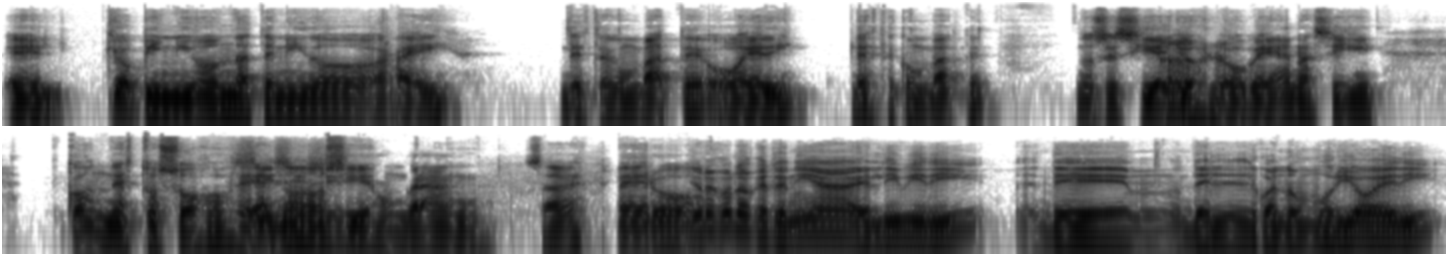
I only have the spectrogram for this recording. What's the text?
qué opinión ha tenido Rey de este combate o Eddie de este combate. No sé si ah. ellos lo vean así con estos ojos de, no, sí, es un gran, ¿sabes? Pero... Yo recuerdo que tenía el DVD de, del, cuando murió Eddie,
